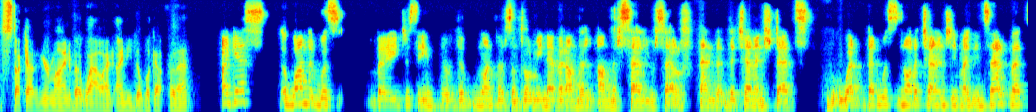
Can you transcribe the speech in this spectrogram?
stuck out in your mind about wow, I, I need to look out for that. I guess one that was very interesting. The, the one person told me never under undersell yourself, and the, the challenge that what that was not a challenge in my in self, but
